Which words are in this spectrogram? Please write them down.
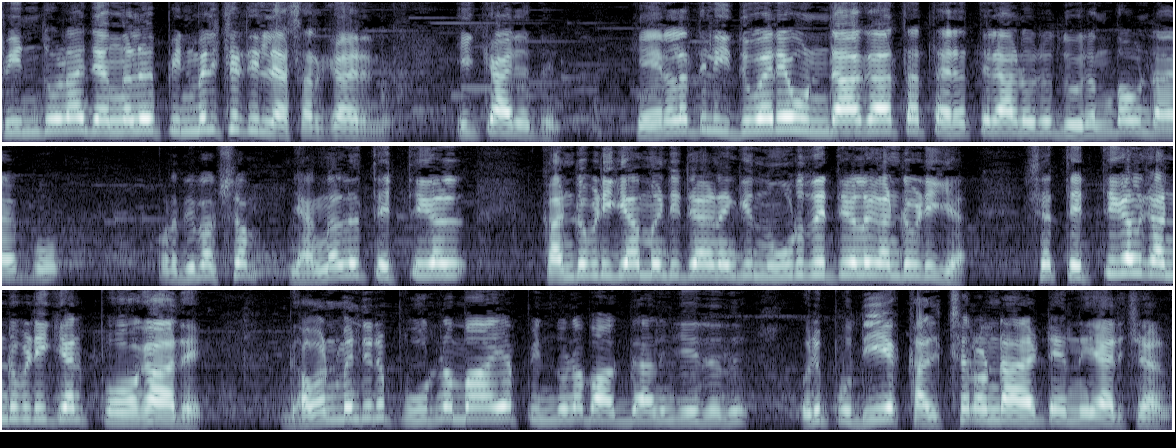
പിന്തുണ ഞങ്ങൾ പിൻവലിച്ചിട്ടില്ല സർക്കാരിന് ഇക്കാര്യത്തിൽ കേരളത്തിൽ ഇതുവരെ ഉണ്ടാകാത്ത തരത്തിലാണ് ഒരു ദുരന്തം ഉണ്ടായപ്പോൾ പ്രതിപക്ഷം ഞങ്ങൾ തെറ്റുകൾ കണ്ടുപിടിക്കാൻ വേണ്ടിയിട്ടാണെങ്കിൽ നൂറ് തെറ്റുകൾ കണ്ടുപിടിക്കുക. പക്ഷെ തെറ്റുകൾ കണ്ടുപിടിക്കാൻ പോകാതെ ഗവൺമെന്റിന് പൂർണമായ പിന്തുണ വാഗ്ദാനം ചെയ്തത് ഒരു പുതിയ കൾച്ചർ ഉണ്ടാകട്ടെ എന്ന് വിചാരിച്ചാണ്.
